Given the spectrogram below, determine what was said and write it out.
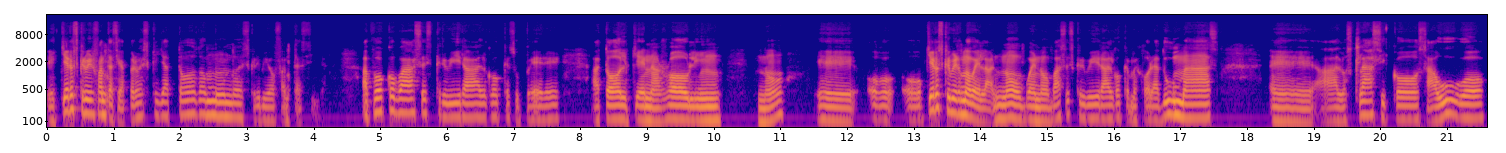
eh, quiero escribir fantasía, pero es que ya todo mundo escribió fantasía. ¿A poco vas a escribir algo que supere a Tolkien, a Rowling, no? Eh, o, o, quiero escribir novela. No, bueno, vas a escribir algo que mejore a Dumas, eh, a los clásicos, a Hugo,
